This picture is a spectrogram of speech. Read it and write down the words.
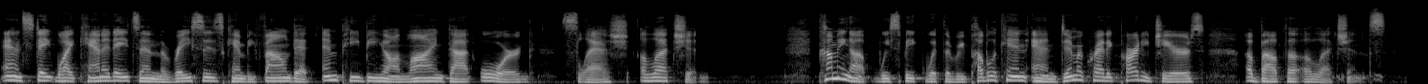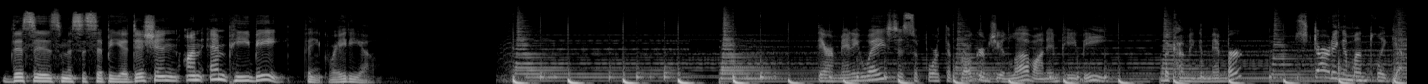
And statewide candidates and the races can be found at mpbonline.org slash election. Coming up, we speak with the Republican and Democratic Party chairs about the elections. This is Mississippi Edition on MPB Think Radio. There are many ways to support the programs you love on MPB. Becoming a member, starting a monthly gift,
